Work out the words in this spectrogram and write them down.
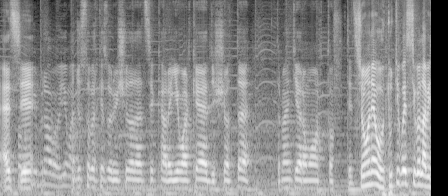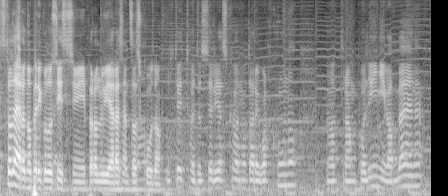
Eh Sono sì. più bravo io, ma giusto perché sono riuscito ad azzeccare qualche headshot, eh. Altrimenti ero morto. Attenzione, oh, tutti questi con la pistola erano pericolosissimi. Però lui era senza scudo. Sul tetto vedo se riesco a notare qualcuno. Non ho trampolini, va bene.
